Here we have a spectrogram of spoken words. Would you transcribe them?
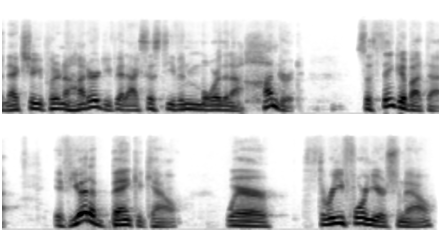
The next year you put in 100, you've got access to even more than 100. So think about that. If you had a bank account where three, four years from now,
